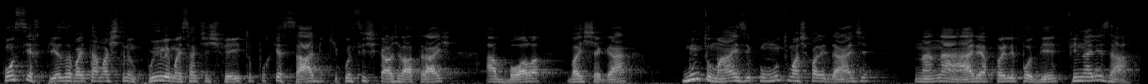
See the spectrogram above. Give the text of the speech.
com certeza vai estar mais tranquilo e mais satisfeito, porque sabe que com esses caras lá atrás, a bola vai chegar muito mais e com muito mais qualidade na, na área para ele poder finalizar.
